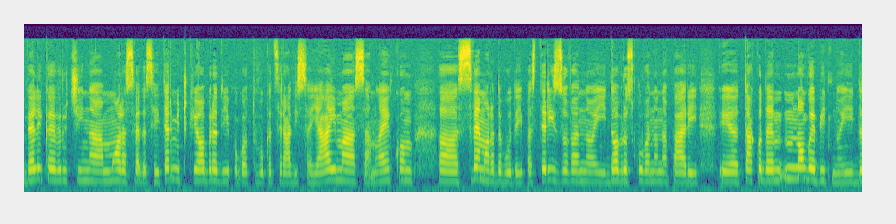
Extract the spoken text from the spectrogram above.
velika je vrućina, mora sve da se i termički obradi, pogotovo kad se radi sa jajima, sa mlekom, sve mora da bude i pasterizovano i dobro skuvano na pari, e, tako da je, mnogo je bitno i da,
